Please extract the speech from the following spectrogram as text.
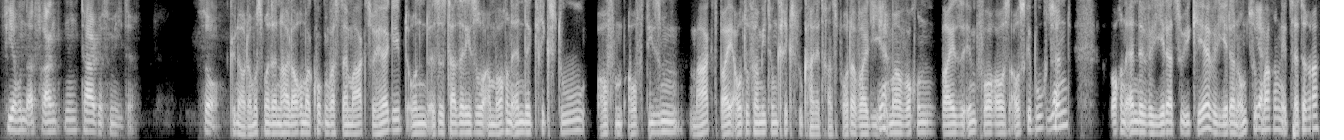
400 Franken Tagesmiete. So. Genau, da muss man dann halt auch immer gucken, was der Markt so hergibt. Und es ist tatsächlich so, am Wochenende kriegst du auf, auf diesem Markt bei Autovermietung kriegst du keine Transporter, weil die ja. immer wochenweise im Voraus ausgebucht ja. sind. Wochenende will jeder zu Ikea, will jeder einen Umzug ja. machen, etc.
